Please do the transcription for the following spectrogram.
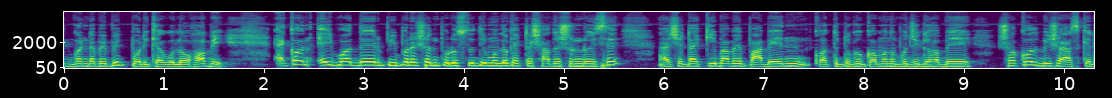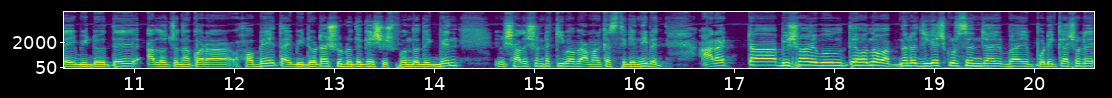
এক ঘন্টাব্যাপী পরীক্ষাগুলো হবে। এখন এই পদের প্রিপারেশন প্রস্তুতিমূলক একটা সাজেশন রয়েছে সেটা কীভাবে পাবেন, কতটুকু কমন উপযোগী হবে, সকল বিষয় আজকের এই ভিডিওতে আলোচনা করা হবে। তাই ভিডিওটা শুরু থেকে শেষ পর্যন্ত দেখবেন সাজেশনটা কীভাবে আমার কাছ থেকে নেবেন। আর একটা বিষয় বলতে হলো আপনারা জিজ্ঞেস করছেন যে, ভাই, পরীক্ষা আসলে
